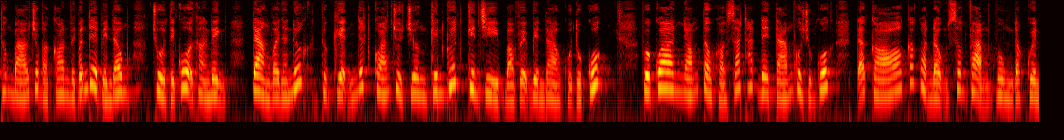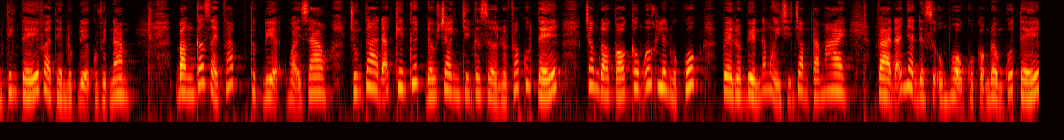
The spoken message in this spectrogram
Thông báo cho bà con về vấn đề Biển Đông, Chủ tịch Quốc hội khẳng định Đảng và Nhà nước thực hiện nhất quán chủ trương kiên quyết kiên trì bảo vệ biển đảo của Tổ quốc. Vừa qua, nhóm tàu khảo sát HD8 của Trung Quốc đã có các hoạt động xâm phạm vùng đặc quyền kinh tế và thềm lục địa của Việt Nam. Bằng các giải pháp thực địa, ngoại giao, chúng ta đã kiên quyết đấu tranh trên cơ sở luật pháp quốc tế, trong đó có Công ước Liên Hợp Quốc về luật biển năm 1982 và đã nhận được sự ủng hộ của cộng đồng quốc tế.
